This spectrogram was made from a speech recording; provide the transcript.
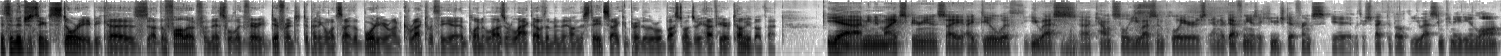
It's an interesting story because uh, the fallout from this will look very different depending on what side of the border you're on. Correct with the uh, employment laws or lack of them the, on the state side compared to the robust ones we have here. Tell me about that. Yeah, I mean, in my experience, I, I deal with U.S. Uh, counsel, U.S. employers, and there definitely is a huge difference uh, with respect to both U.S. and Canadian law,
